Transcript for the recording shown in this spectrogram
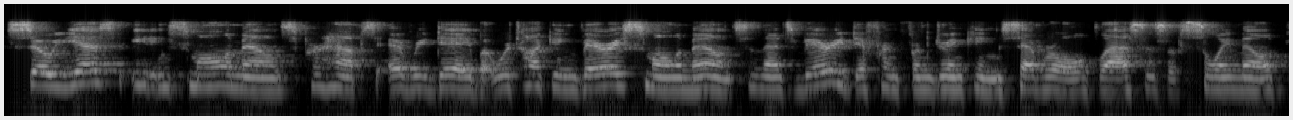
So, yes, eating small amounts perhaps every day, but we're talking very small amounts, and that's very different from drinking several glasses of soy milk,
